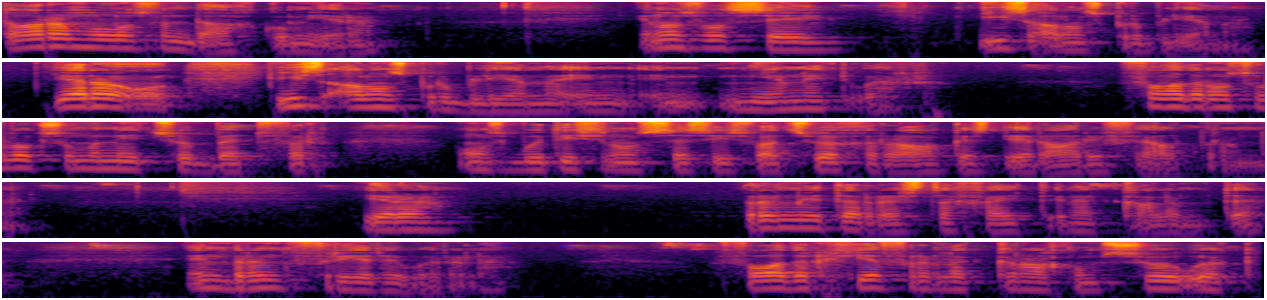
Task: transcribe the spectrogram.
Daarom wil ons vandag kom, Here. En ons wil sê, hier's al ons probleme. Here, hier's al ons probleme en en neem net oor. Vader, ons wil ook sommer net so bid vir ons boeties en ons sissies wat so geraak is deur daardie veldbrande. Here, bring net 'n rustigheid en 'n kalmte en bring vrede oor hulle. Vader, gee vir hulle krag om so ook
